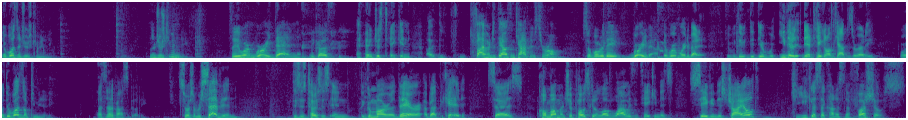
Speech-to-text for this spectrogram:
There was no Jewish community. No Jewish community. So they weren't worried then because they had just taken uh, 500,000 captives to Rome. So what were they worried about? They weren't worried about it. They, they- they were, either they had taken all the captives already or there was no community. That's another possibility. Source number seven, this is Tosfos in the Gemara there about the kid, says, Kol mammon shepos love. Why was he taking this, saving this child? Ki ika sakanas nefashos,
